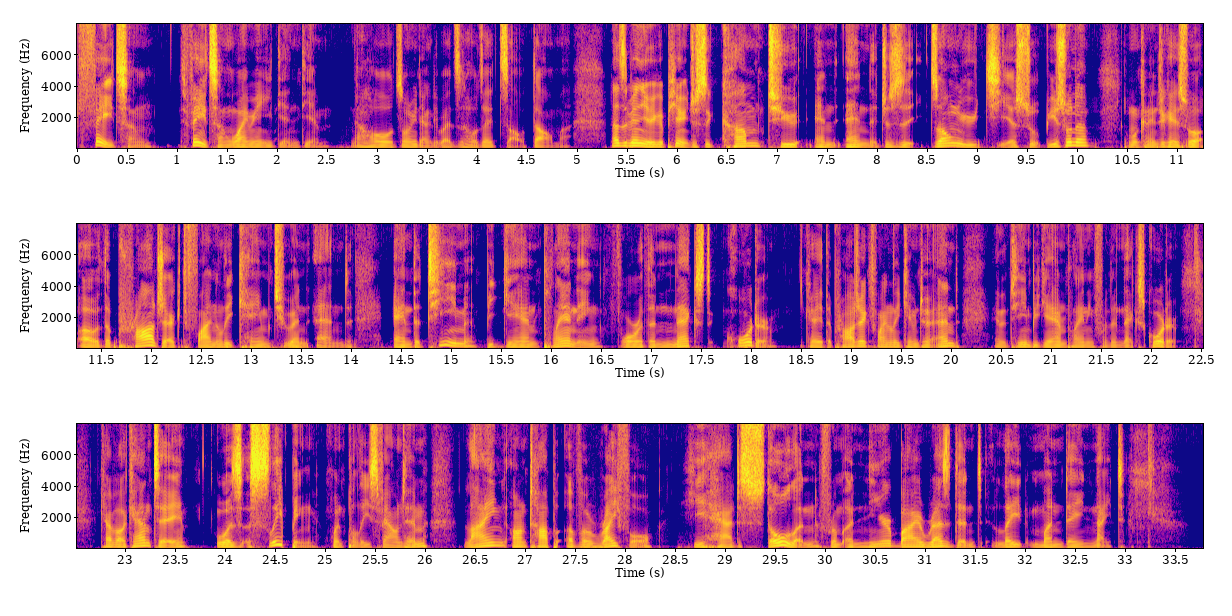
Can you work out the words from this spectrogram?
费城，费城外面一点点。然后终于两个礼拜之后再找到嘛。那这边有一个片语就是 come to an end，就是终于结束。比如说呢，我们可能就可以说，Oh, the project finally came to an end, and the team began planning for the next quarter. Okay, the project finally came to an end, and the team began planning for the next quarter. Cavalcante was sleeping when police found him, lying on top of a rifle. He had stolen from a nearby resident late Monday night，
